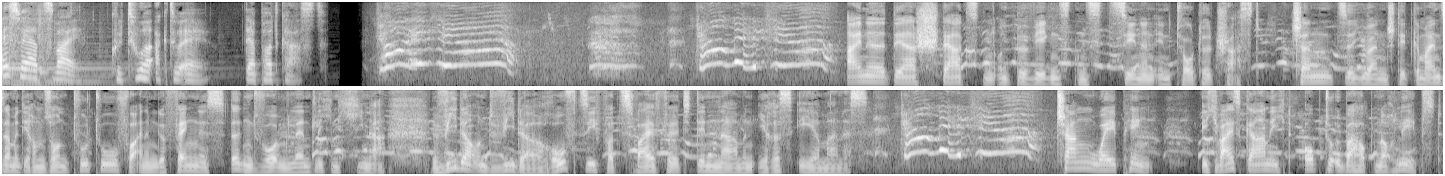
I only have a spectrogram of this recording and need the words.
SWR 2, Kultur aktuell, der Podcast. Eine der stärksten und bewegendsten Szenen in Total Trust. Chen Ziyuan steht gemeinsam mit ihrem Sohn Tutu vor einem Gefängnis irgendwo im ländlichen China. Wieder und wieder ruft sie verzweifelt den Namen ihres Ehemannes. Chang Wei-ping. Ich weiß gar nicht, ob du überhaupt noch lebst.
